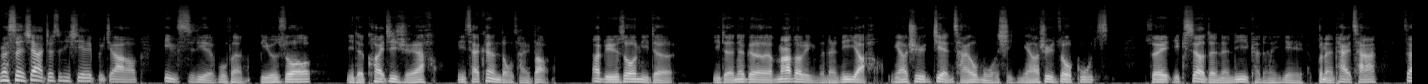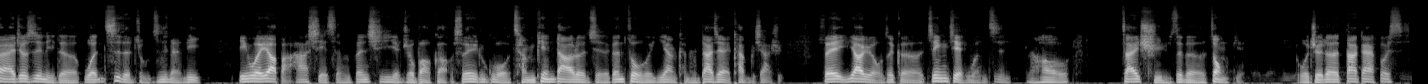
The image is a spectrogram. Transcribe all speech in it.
那剩下就是一些比较硬实力的部分，比如说你的会计学要好，你才看得懂财报。那比如说你的你的那个 modeling 的能力要好，你要去建财务模型，你要去做估值，所以 Excel 的能力可能也不能太差。再来就是你的文字的组织能力，因为要把它写成分析研究报告，所以如果长篇大论写的跟作文一样，可能大家也看不下去。所以要有这个精简文字，然后摘取这个重点的能力，我觉得大概会是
